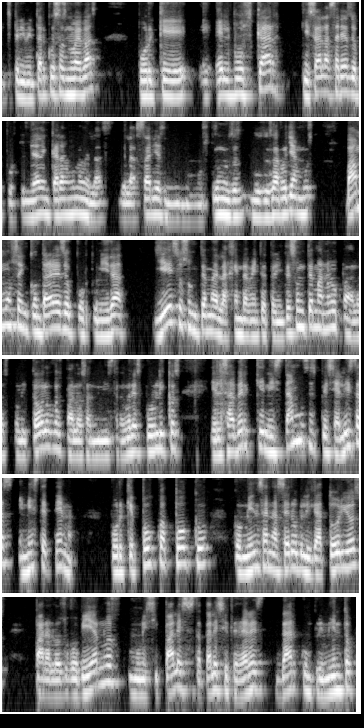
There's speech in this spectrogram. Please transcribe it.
experimentar cosas nuevas, porque el buscar quizá las áreas de oportunidad en cada una de las, de las áreas donde nosotros nos, nos, desarrollamos, vamos a encontrar áreas de oportunidad. Y eso es un tema de la Agenda 2030. Es un tema nuevo para los politólogos, para los administradores públicos, el saber que necesitamos especialistas en este tema, porque poco a poco comienzan a ser obligatorios para los gobiernos municipales, estatales y federales dar cumplimiento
